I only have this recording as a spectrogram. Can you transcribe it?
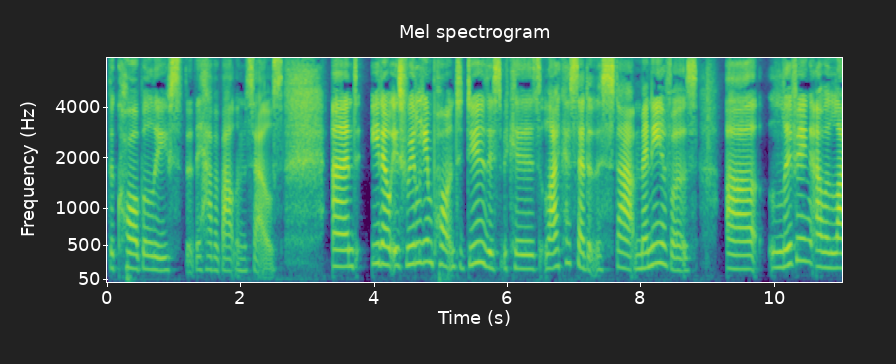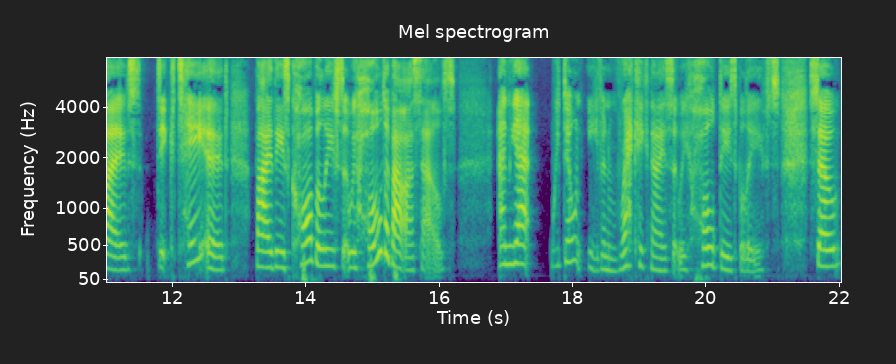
the core beliefs that they have about themselves. And, you know, it's really important to do this because, like I said at the start, many of us are living our lives dictated by these core beliefs that we hold about ourselves. And yet we don't even recognize that we hold these beliefs. So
